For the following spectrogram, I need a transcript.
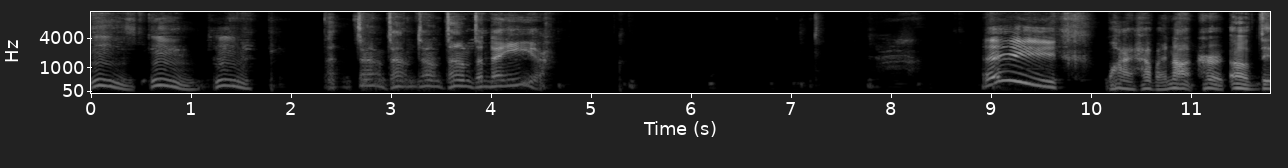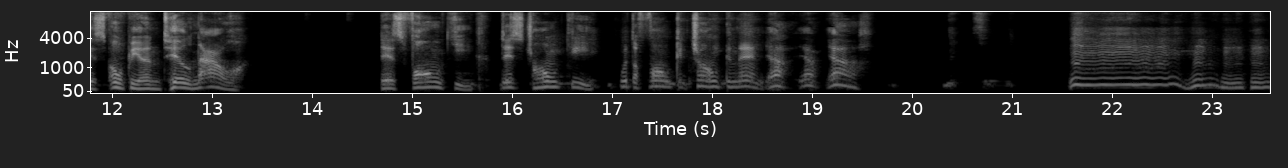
Mm, mm, mm. Dun, dun, dun, dun, dun, dun. Hey, why have I not heard of this opium until now? This funky, this chunky, with the funky chunk in it. Yeah, yeah, yeah. Mm-hmm.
